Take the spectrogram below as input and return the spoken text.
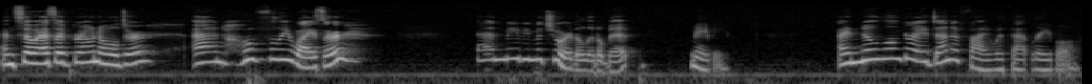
And so as I've grown older and hopefully wiser and maybe matured a little bit, maybe, I no longer identify with that label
